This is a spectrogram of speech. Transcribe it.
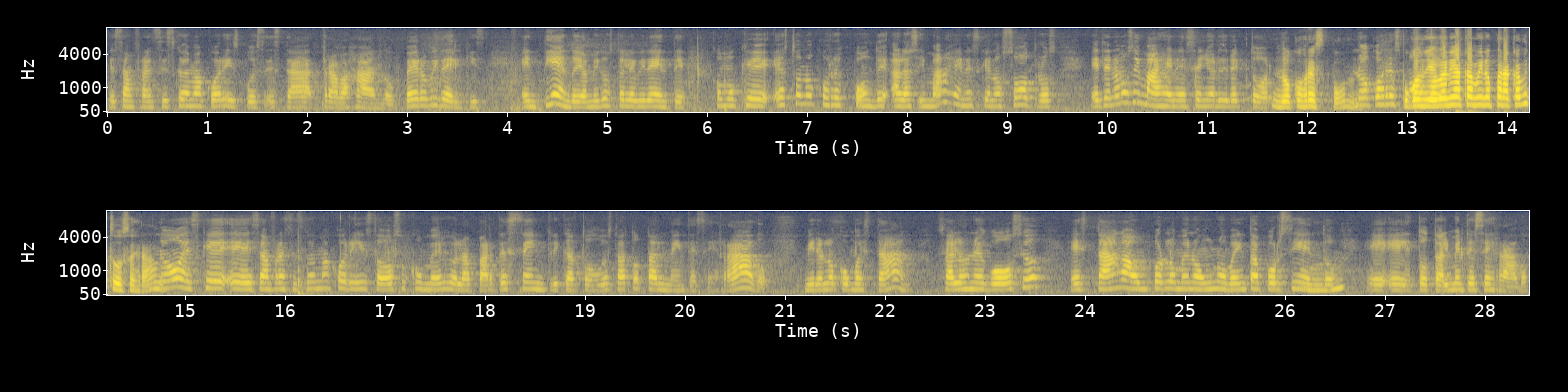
de San Francisco de Macorís pues está trabajando. Pero Videlquis, entiendo y amigos televidentes, como que esto no corresponde a las imágenes que nosotros, eh, tenemos imágenes, señor director. No corresponde. No corresponde. Porque cuando yo venía camino para acá vi todo cerrado. No, es que eh, San Francisco de Macorís, todo su comercio, la parte céntrica, todo está totalmente cerrado. Mírenlo cómo están. O sea, los negocios están aún por lo menos un 90% eh, eh, totalmente cerrado.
